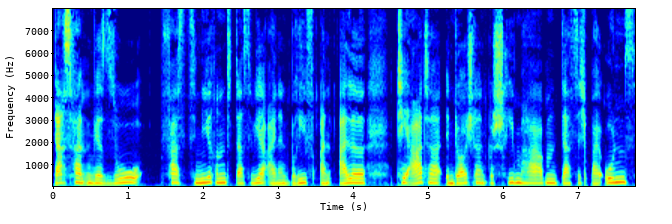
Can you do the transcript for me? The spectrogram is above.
Das fanden wir so faszinierend, dass wir einen Brief an alle Theater in Deutschland geschrieben haben, dass sich bei uns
